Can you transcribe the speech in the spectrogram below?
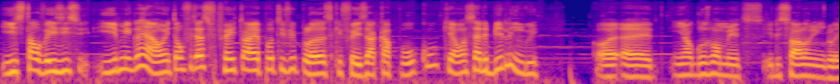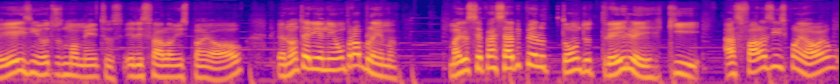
E talvez isso ia me ganhar. Ou então fizesse feito a Apple TV Plus, que fez Acapulco, que é uma série bilíngue. É, em alguns momentos eles falam inglês, em outros momentos eles falam espanhol. Eu não teria nenhum problema. Mas você percebe pelo tom do trailer que as falas em espanhol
